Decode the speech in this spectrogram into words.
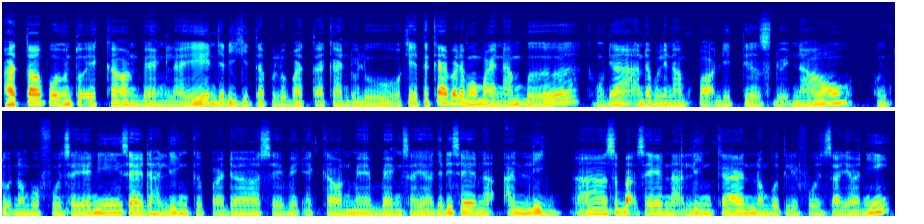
ataupun untuk account bank lain. Jadi kita perlu batalkan dulu. Okey, tekan pada mobile number. Kemudian anda boleh nampak details duit now untuk nombor phone saya ni saya dah link kepada saving account Maybank saya. Jadi saya nak unlink. Ha, sebab saya nak linkkan nombor telefon saya ni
